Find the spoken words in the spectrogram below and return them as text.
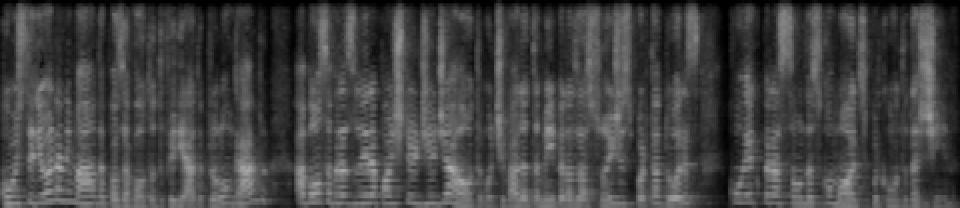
Com o exterior animado após a volta do feriado prolongado, a Bolsa Brasileira pode ter dia de alta, motivada também pelas ações de exportadoras com recuperação das commodities por conta da China.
